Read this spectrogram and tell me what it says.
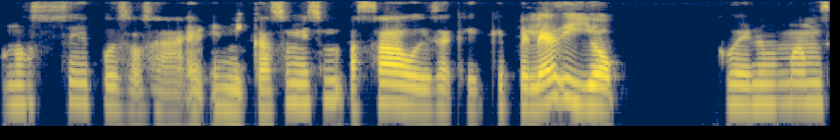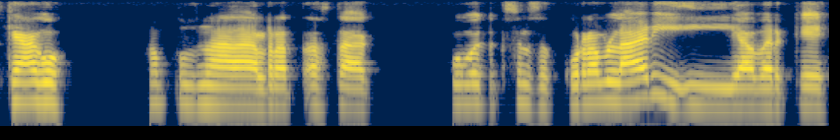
no sé, pues, o sea, en, en mi caso a mí eso me pasaba, güey, o sea, que, que peleas y yo, bueno, mames, ¿qué hago? No, pues nada, al rato, hasta que se nos ocurra hablar y, y a ver qué.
